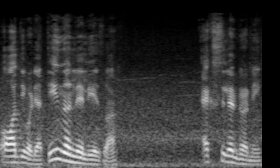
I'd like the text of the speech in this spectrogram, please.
बहुत ही बढ़िया, तीन रन ले लिए इस बार। एक्सीलेंट रनिंग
